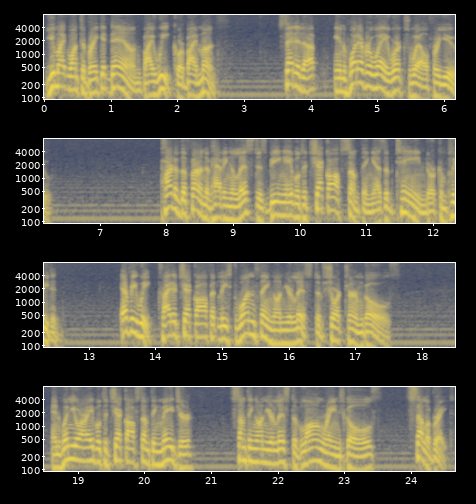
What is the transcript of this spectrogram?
You might want to break it down by week or by month. Set it up in whatever way works well for you. Part of the fun of having a list is being able to check off something as obtained or completed. Every week, try to check off at least one thing on your list of short-term goals. And when you are able to check off something major, something on your list of long-range goals, celebrate.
